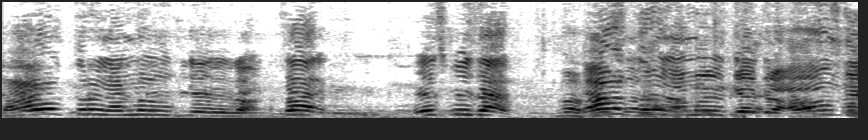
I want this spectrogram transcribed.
காவல்துறை நண்பர்கள் கேட்கிறோம் சார் எஸ்பி சார் காவல்துறை நண்பர்கள் கேட்கிறோம் அவங்க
